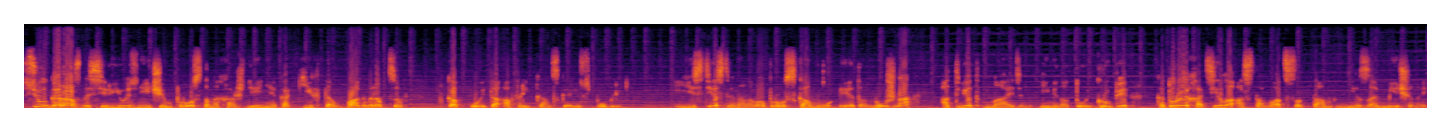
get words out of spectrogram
все гораздо серьезнее, чем просто нахождение каких-то вагнеровцев в какой-то африканской республике. И естественно на вопрос, кому это нужно, ответ найден именно той группе, которая хотела оставаться там незамеченной.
